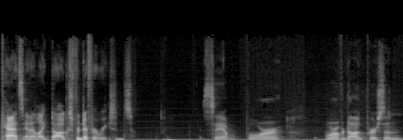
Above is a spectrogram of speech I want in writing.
cats and I like dogs for different reasons. say I'm more more of a dog person.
